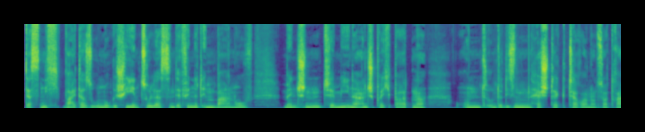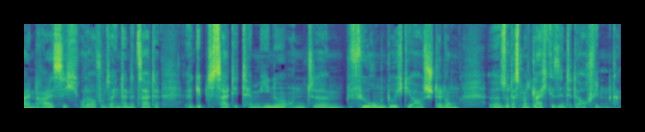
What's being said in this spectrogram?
das nicht weiter so nur geschehen zu lassen, der findet im Bahnhof Menschen, Termine, Ansprechpartner und unter diesem Hashtag Terror 1933 oder auf unserer Internetseite äh, gibt es halt die Termine und äh, Führungen durch die Ausstellung, äh, so dass man Gleichgesinnte da auch finden kann.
